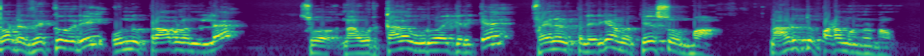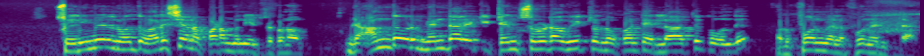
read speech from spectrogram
டோட்டல் ரெக்கவரி ஒன்றும் ப்ராப்ளம் இல்லை. ஸோ நான் ஒரு கதை உருவாக்கியிருக்கேன். ஃபைனல் பண்ணியிருக்கேன். நம்ம பேசுவோமா? நான் அடுத்து படம் பண்ணணும். ஸோ இனிமேல் வந்து வரிசையான படம் பண்ணிட்டு இருக்கணும் அந்த ஒரு மென்டாலிட்டி டென்ஷனோட வீட்டில் வந்து உட்காந்து எல்லாத்துக்கும் வந்து ஒரு ஃபோன் மேலே ஃபோன் அடிக்கிறார்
